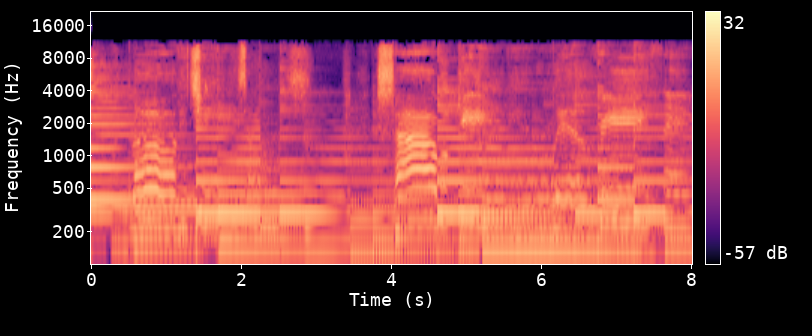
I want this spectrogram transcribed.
I love you, Jesus. Yes, I will give you everything.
